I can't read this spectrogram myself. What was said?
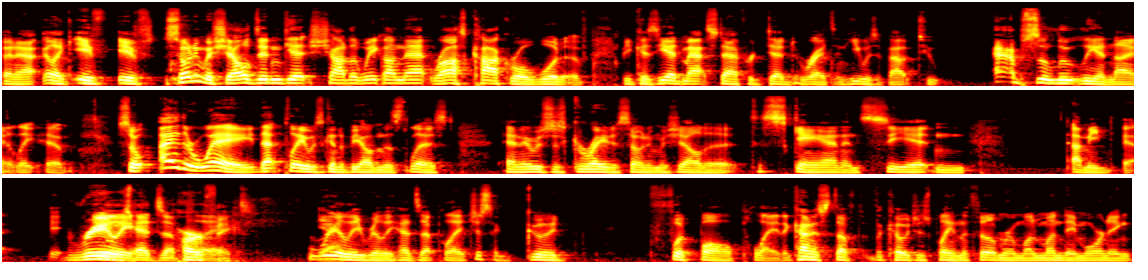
an like if if Sony Michel didn't get shot of the week on that Ross Cockrell would have because he had Matt Stafford dead to rights and he was about to absolutely annihilate him. So either way, that play was going to be on this list, and it was just great of Sony Michel to to scan and see it, and I mean, it, really it heads up perfect. Play. Really, really heads up play. Just a good football play, the kind of stuff that the coaches play in the film room on Monday morning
